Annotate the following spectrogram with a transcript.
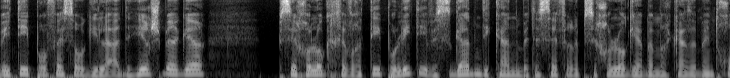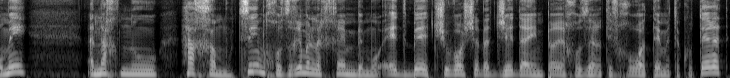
ואיתי פרופסור גלעד הירשברגר, פסיכולוג חברתי, פוליטי וסגן דיקן בית הספר לפסיכולוגיה במרכז הבינתחומי. אנחנו החמוצים, חוזרים אליכם במועד ב', שובו של הג'דה האימפריה חוזרת, תבחרו אתם את הכותרת.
